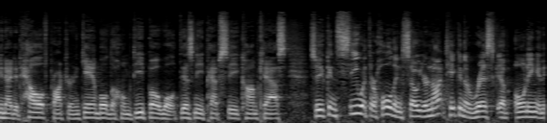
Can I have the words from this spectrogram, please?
United Health, Procter & Gamble, the Home Depot, Walt Disney, Pepsi, Comcast. So you can see what they're holding. So you're not taking the risk of owning an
